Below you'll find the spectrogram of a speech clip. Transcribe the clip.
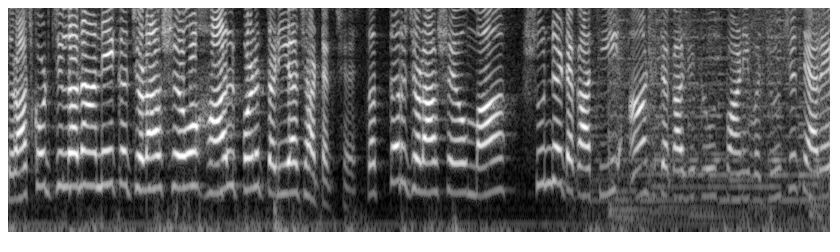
તો રાજકોટ જિલ્લાના અનેક જળાશયો હાલ પણ તળિયા ઝાટક છે. સત્તર જળાશયોમાં શૂન્ય ટકાથી આઠ ટકા જેટલું જ પાણી વધ્યું છે. ત્યારે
